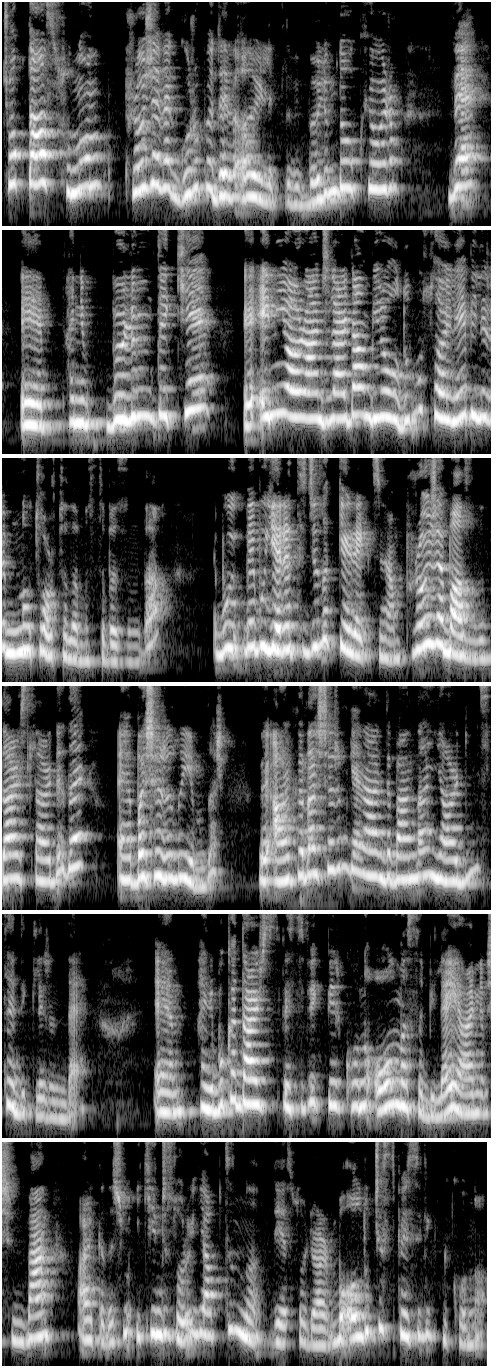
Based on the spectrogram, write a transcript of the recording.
Çok daha sunum, proje ve grup ödevi ağırlıklı bir bölümde okuyorum ve e, hani bölümdeki e, en iyi öğrencilerden biri olduğumu söyleyebilirim not ortalaması bazında. Bu, ve bu yaratıcılık gerektiren proje bazlı derslerde de e, başarılıyımdır. Ve arkadaşlarım genelde benden yardım istediklerinde e, hani bu kadar spesifik bir konu olmasa bile yani şimdi ben arkadaşıma ikinci soruyu yaptın mı diye soruyorum. Bu oldukça spesifik bir konu.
